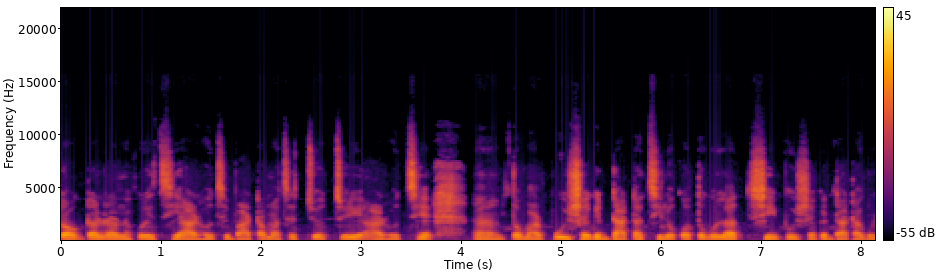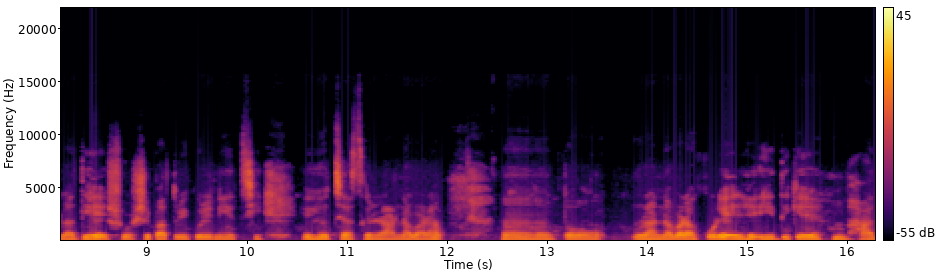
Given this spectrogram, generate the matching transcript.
টক ডাল রান্না করেছি, আর হচ্ছে বাটা মাছের চচ্চড়ি, আর হচ্ছে তোমার পুঁই শাকের ডাটা ছিল কতগুলা, সেই পুঁই শাকের ডাটাগুলা দিয়ে সর্ষে পাতুরি করে নিয়েছি। এই হচ্ছে আজকের রান্না বাড়া তো রান্নাবাড়া করে এইদিকে ভাত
